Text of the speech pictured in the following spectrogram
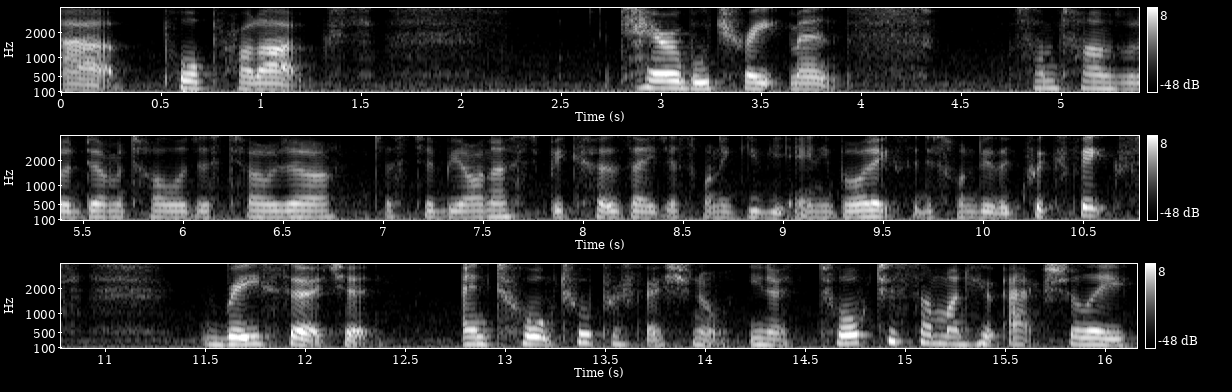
uh, poor products, terrible treatments, sometimes what a dermatologist tells you, just to be honest, because they just want to give you antibiotics, they just want to do the quick fix. Research it and talk to a professional. You know, talk to someone who actually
